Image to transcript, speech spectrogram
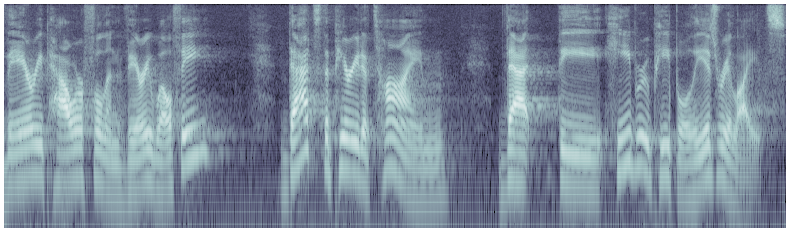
very powerful and very wealthy, that's the period of time that the Hebrew people, the Israelites,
